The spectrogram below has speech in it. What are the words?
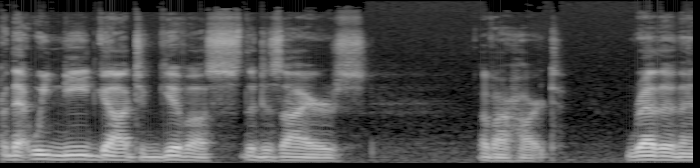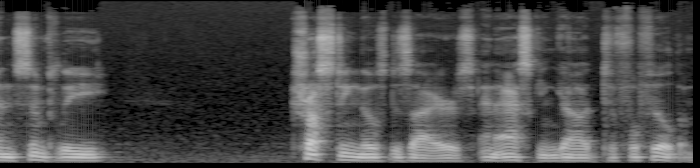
that we need God to give us the desires of our heart rather than simply trusting those desires and asking God to fulfill them.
